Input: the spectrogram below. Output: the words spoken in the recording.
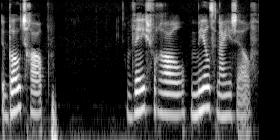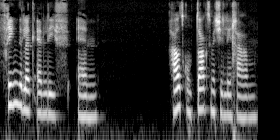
de boodschap. Wees vooral mild naar jezelf, vriendelijk en lief en houd contact met je lichaam.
